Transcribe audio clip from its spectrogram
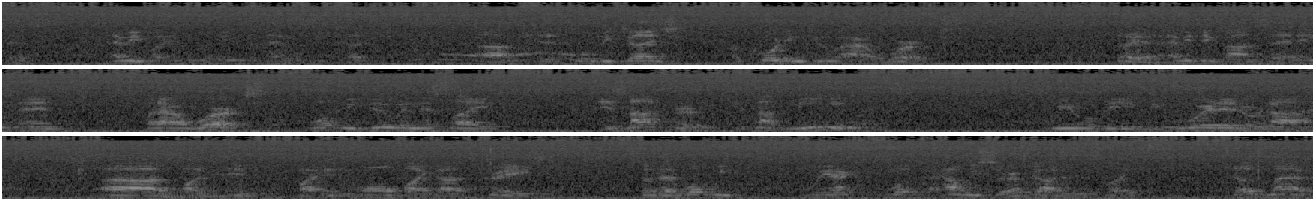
says, everybody will be, that will be judged. Um, it will be judged according to our works. So, yeah, everything Ron said, amen. But our works, what we do in this life is not for, is not meaningless. We will be rewarded or not, uh, but in, by, in all by God's grace, so that what we, we act, what, how we serve God in this life does matter.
